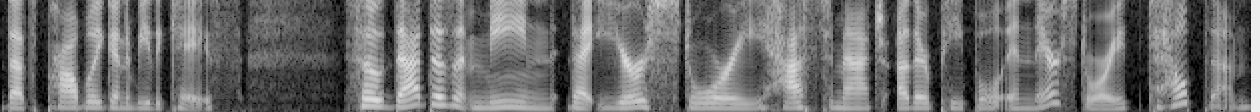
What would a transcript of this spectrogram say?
that's probably going to be the case. So that doesn't mean that your story has to match other people in their story to help them.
